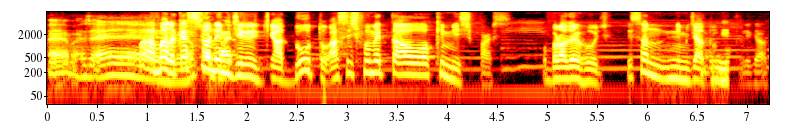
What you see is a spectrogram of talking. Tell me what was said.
É, mas é. Ah, mano, quer é um assistir um anime de, de adulto? Assiste Fullmetal Alchemist, parça. O Brotherhood. Isso é anime de adulto, tá ligado?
